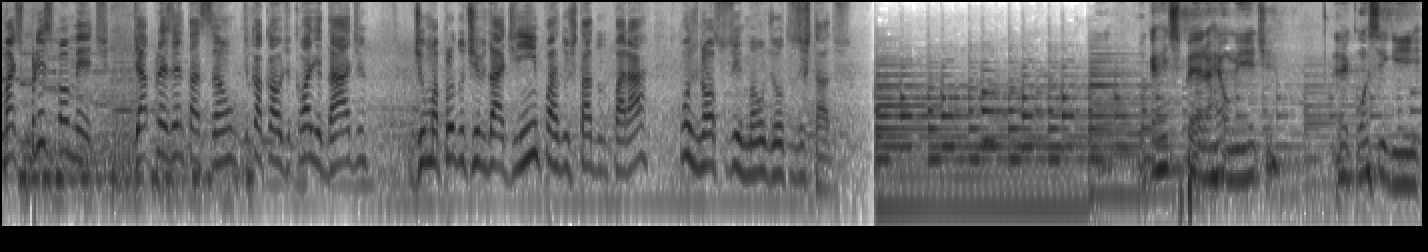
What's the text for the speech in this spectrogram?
mas principalmente de apresentação de cacau de qualidade, de uma produtividade ímpar do estado do Pará com os nossos irmãos de outros estados. O que a gente espera realmente é conseguir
